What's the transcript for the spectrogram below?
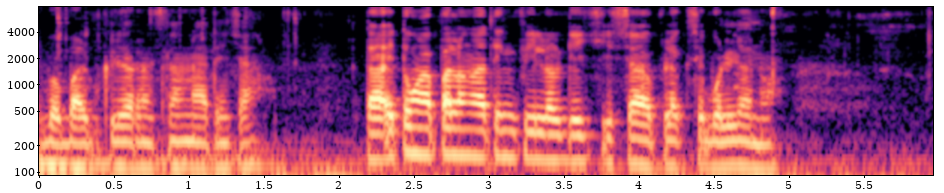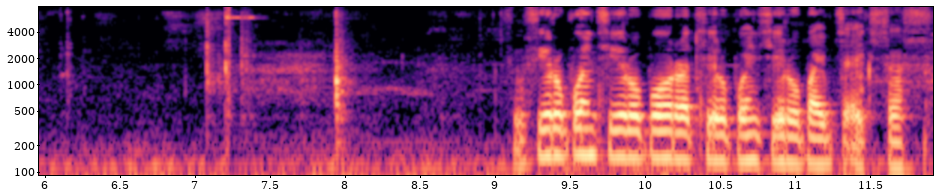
iba-valve clearance lang natin siya. Ta ito nga pala ng ating filler gauge is uh, flexible yan, no. So 0.04 at 0.05 sa exhaust.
